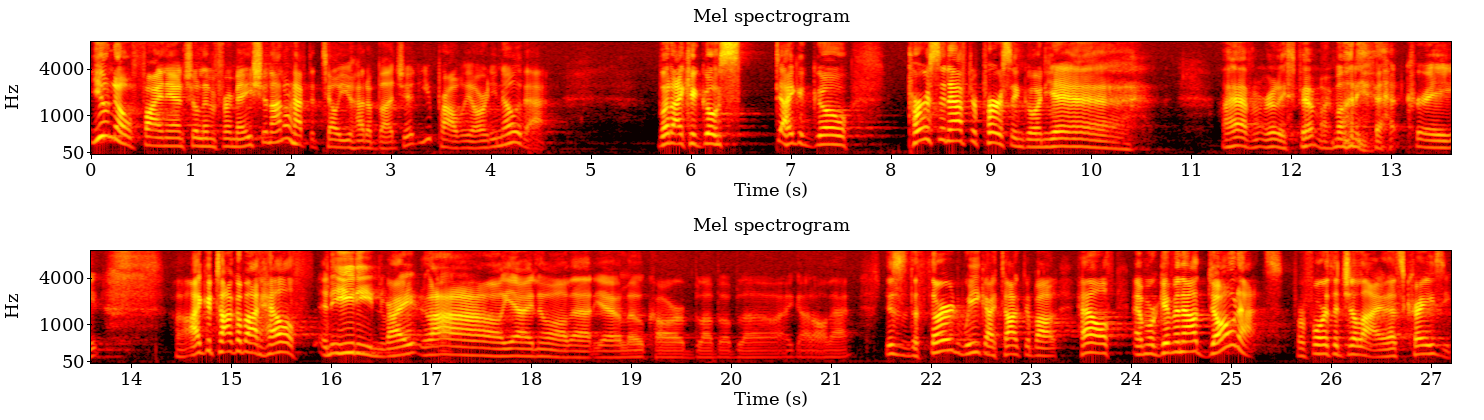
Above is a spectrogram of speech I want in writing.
you know financial information. I don't have to tell you how to budget. You probably already know that. But I could go I could go person after person going, "Yeah, I haven't really spent my money that great." Uh, I could talk about health and eating, right? Oh, yeah, I know all that. Yeah, low carb, blah, blah, blah. I got all that. This is the third week I talked about health, and we're giving out donuts for 4th of July. That's crazy.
